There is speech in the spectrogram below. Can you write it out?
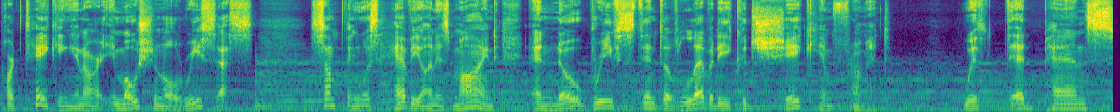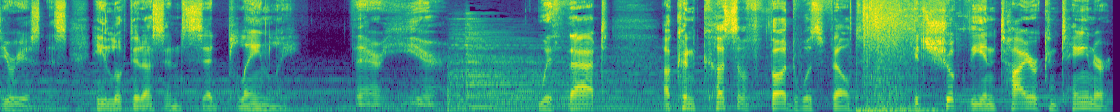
partaking in our emotional recess. Something was heavy on his mind, and no brief stint of levity could shake him from it. With deadpan seriousness, he looked at us and said plainly, They're here. With that, a concussive thud was felt. It shook the entire container.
